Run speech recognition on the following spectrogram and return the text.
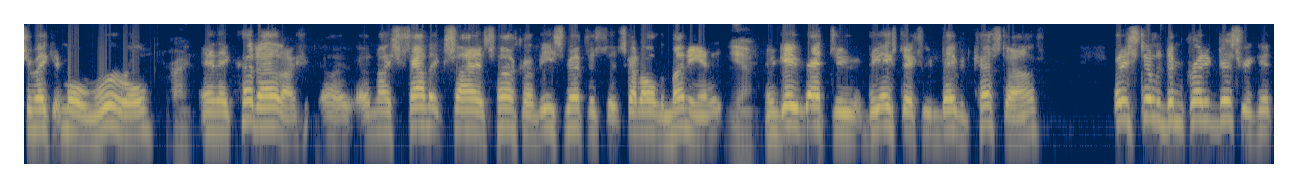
to make it more rural, right? And they cut out a, a, a nice phallic-sized hunk of East Memphis that's got all the money in it, yeah, and gave that to the eighth district, David Kustoff. But it's still a Democratic district. It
